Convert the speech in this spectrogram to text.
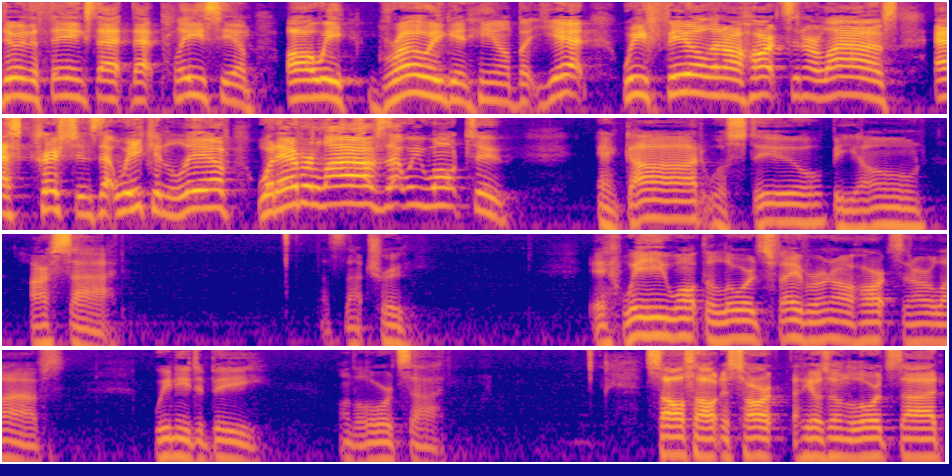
doing the things that, that please Him? Are we growing in Him? But yet we feel in our hearts and our lives as Christians that we can live whatever lives that we want to, and God will still be on our side. That's not true. If we want the Lord's favor in our hearts and our lives, we need to be on the Lord's side. Saul thought in his heart that he was on the Lord's side,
